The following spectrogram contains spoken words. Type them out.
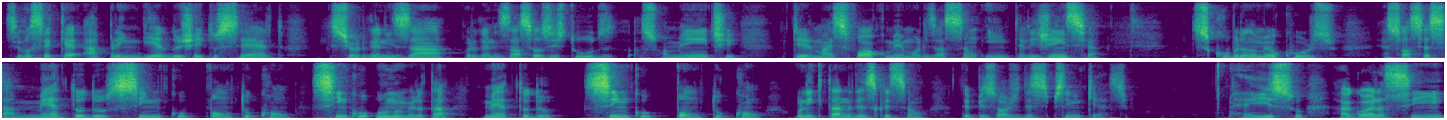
se você quer aprender do jeito certo, se organizar, organizar seus estudos, a sua mente, ter mais foco, memorização e inteligência, descubra no meu curso. É só acessar método5.com. 5 o número, tá? método5.com. O link está na descrição do episódio desse Psinecast. É isso, agora sim.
